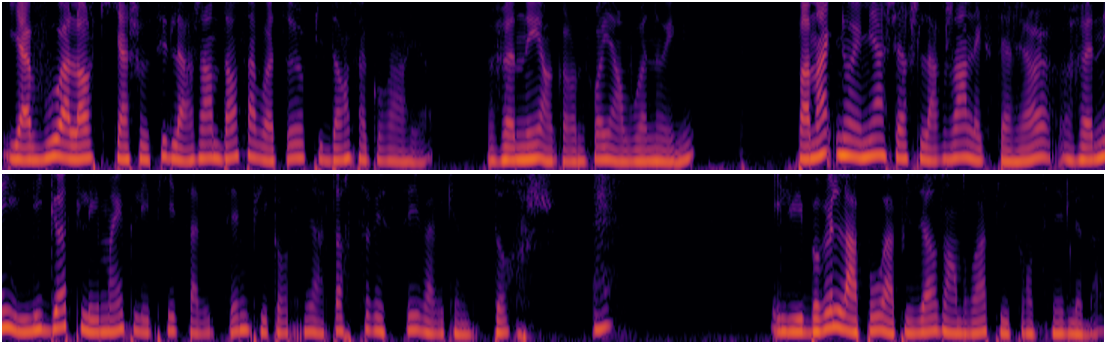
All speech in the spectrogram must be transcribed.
Il avoue alors qu'il cache aussi de l'argent dans sa voiture puis dans sa cour arrière. René, encore une fois, il envoie Noémie. Pendant que Noémie elle cherche l'argent à l'extérieur, René il ligote les mains et les pieds de sa victime puis il continue à torturer Steve avec une torche. Hein? Il lui brûle la peau à plusieurs endroits puis il continue de le battre.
